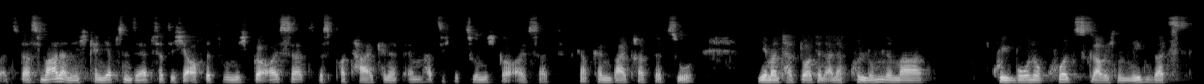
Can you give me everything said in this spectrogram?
als das war da nicht. Ken Jepsen selbst hat sich ja auch dazu nicht geäußert. Das Portal KenFM hat sich dazu nicht geäußert. Es gab keinen Beitrag dazu. Jemand hat dort in einer Kolumne mal Cui Bono kurz, glaube ich, einen Nebensatz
